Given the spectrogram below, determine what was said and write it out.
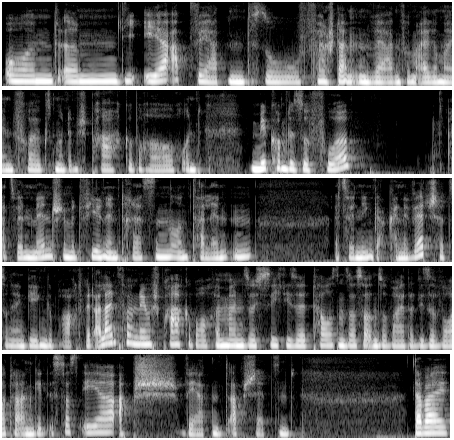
Und ähm, die eher abwertend so verstanden werden vom allgemeinen Volksmund im Sprachgebrauch. Und mir kommt es so vor, als wenn Menschen mit vielen Interessen und Talenten, als wenn denen gar keine Wertschätzung entgegengebracht wird. Allein von dem Sprachgebrauch, wenn man sich, sich diese Tausendsasser und so weiter, diese Worte angeht, ist das eher abwertend, abschätzend. Dabei,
